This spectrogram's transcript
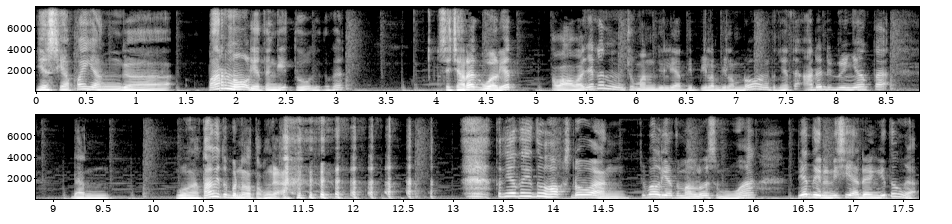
Ya siapa yang nggak parno lihat yang gitu gitu kan secara gue lihat awal-awalnya kan cuma dilihat di film-film doang ternyata ada di dunia nyata. Dan gue nggak tahu itu benar atau enggak ternyata itu hoax doang. Coba lihat sama lo semua lihat di Indonesia ada yang gitu nggak?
